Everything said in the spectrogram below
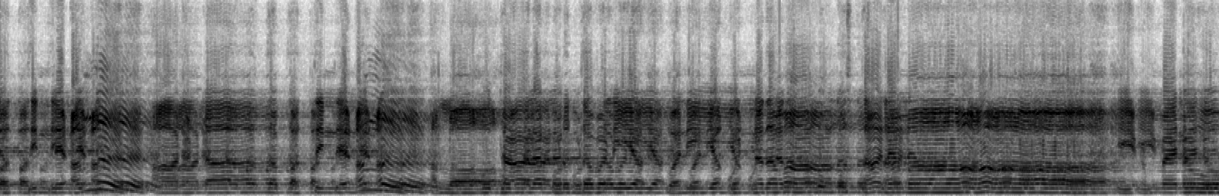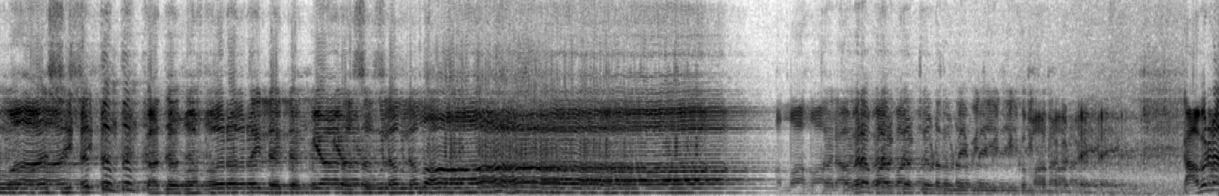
പത്തിന്റെ അന്ന് ആ രണ്ടാമത്തെ പത്തിന്റെ അന്ന് അല്ലാഹു തആല കൊടുത്ത വലിയ വലിയ ഉന്നതമാകുന്ന സ്ഥാനമാ. ഇഅ്മനൂ മാ ശിഅ്തും ഖദ് ഗഫറത് ലക്കും യാ റസൂലല്ലാഹ് അവരെ ബർക്കത്തോടെ നമ്മളെ വിജയിപ്പിക്കുമാറാകട്ടെ. അവരുടെ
